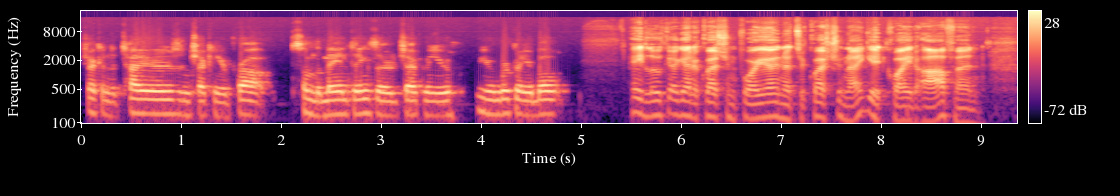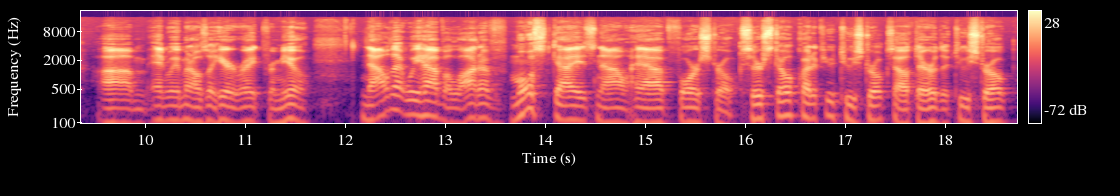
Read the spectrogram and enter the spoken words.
Checking the tires and checking your prop. Some of the main things that are checked when you you work on your boat. Hey, Luke, I got a question for you, and it's a question I get quite often, um, and we might also hear it right from you. Now that we have a lot of, most guys now have four strokes. There's still quite a few two strokes out there. The two stroke,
